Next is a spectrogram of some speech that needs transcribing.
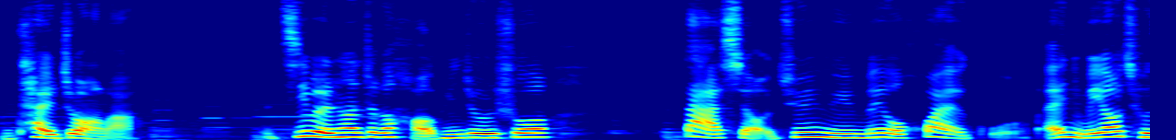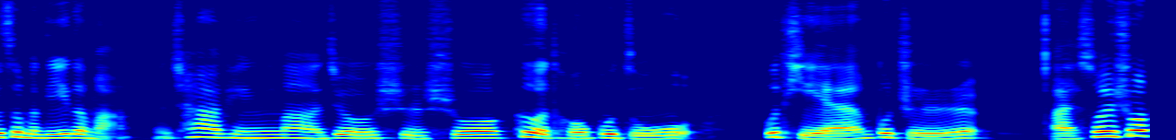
你太壮了，基本上这个好评就是说。大小均匀，没有坏过。哎，你们要求这么低的嘛？差评嘛，就是说个头不足，不甜不直。哎，所以说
